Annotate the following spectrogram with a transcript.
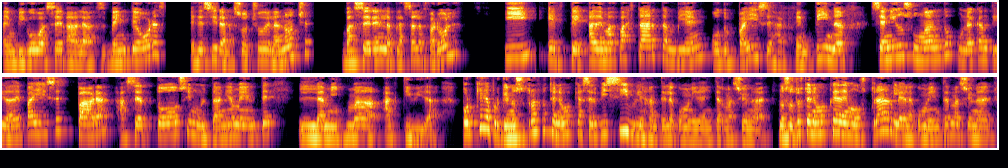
En Vigo va a ser a las 20 horas, es decir, a las 8 de la noche. Va a ser en la Plaza La Farola, y este, además va a estar también otros países, Argentina, se han ido sumando una cantidad de países para hacer todo simultáneamente la misma actividad. ¿Por qué? Porque nosotros nos tenemos que hacer visibles ante la comunidad internacional. Nosotros tenemos que demostrarle a la comunidad internacional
